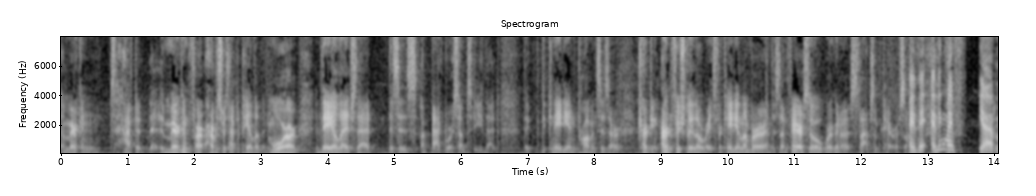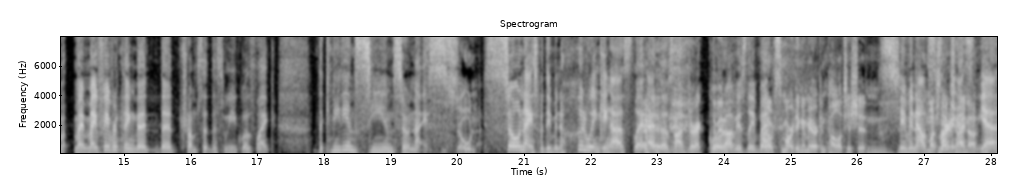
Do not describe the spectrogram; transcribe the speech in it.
Americans have to American far- harvesters have to pay a little bit more. They allege that this is a backdoor subsidy that the, the Canadian provinces are charging artificially low rates for Canadian lumber, and this is unfair. So we're going to slap some tariffs on. I think I think my f- yeah my my favorite thing that that Trump said this week was like the Canadians seem so nice. So nice. So nice, but they've been hoodwinking us. Like I, that's not a direct quote, been obviously, but outsmarting American politicians. they've been outsmarting much like China. us. Yeah,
